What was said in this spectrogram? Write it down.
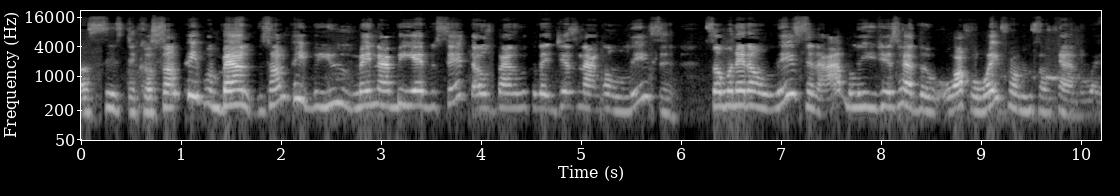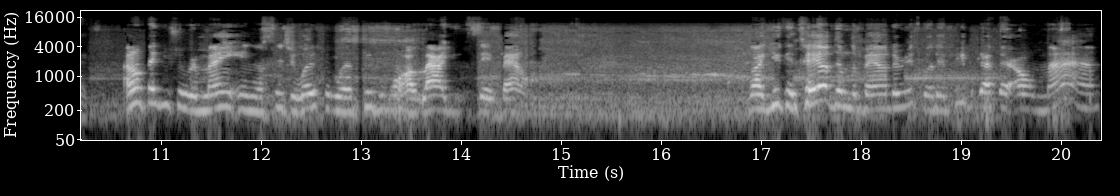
assistant because some people bound some people you may not be able to set those boundaries because they just not gonna listen. So when they don't listen, I believe you just have to walk away from them some kind of way. I don't think you should remain in a situation where people won't allow you to set boundaries. Like you can tell them the boundaries, but if people got their own mind,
